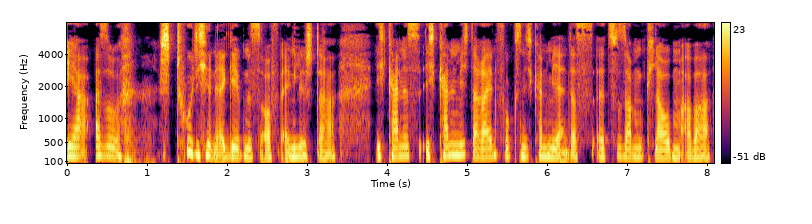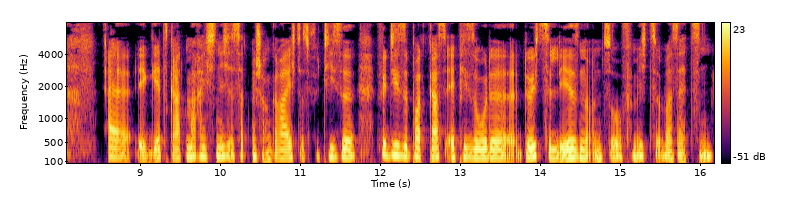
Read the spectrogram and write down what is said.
ja, also Studienergebnisse auf Englisch da. Ich kann es, ich kann mich da reinfuchsen, ich kann mir das äh, zusammenklauben, aber äh, jetzt gerade mache ich es nicht. Es hat mir schon gereicht, das für diese für diese Podcast-Episode durchzulesen und so für mich zu übersetzen.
